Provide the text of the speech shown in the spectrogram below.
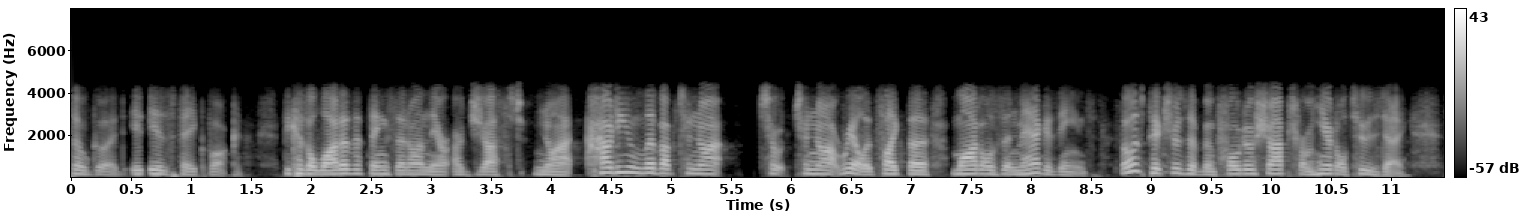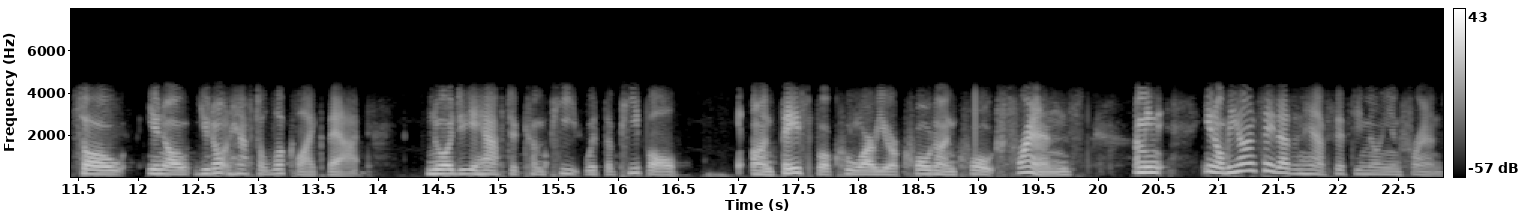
so good. It is fake book because a lot of the things that are on there are just not. How do you live up to not to, to not real? It's like the models in magazines. Those pictures have been photoshopped from here till Tuesday. So you know you don't have to look like that, nor do you have to compete with the people on Facebook who are your quote unquote friends. I mean, you know, Beyonce doesn't have 50 million friends.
